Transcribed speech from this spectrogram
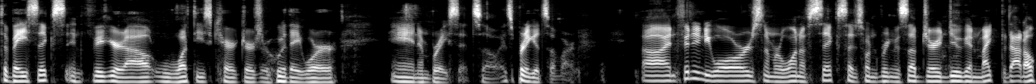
to basics and figure out what these characters or who they were and embrace it. So it's pretty good so far. Uh, Infinity Wars number one of six. I just want to bring this up. Gerry Duggan, Mike Deodato.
